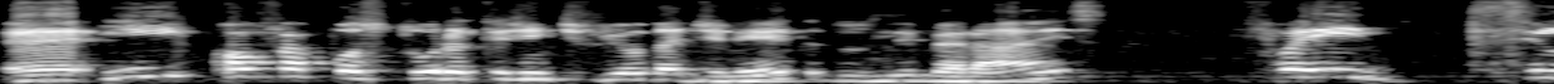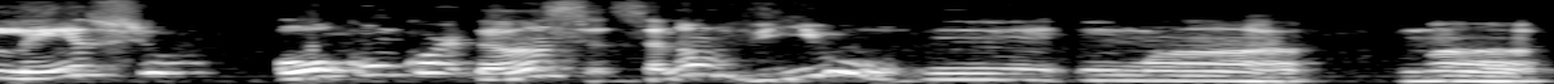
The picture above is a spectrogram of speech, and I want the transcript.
é, e qual foi a postura que a gente viu da direita, dos liberais? Foi silêncio ou concordância. Você não viu um, uma, uma,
